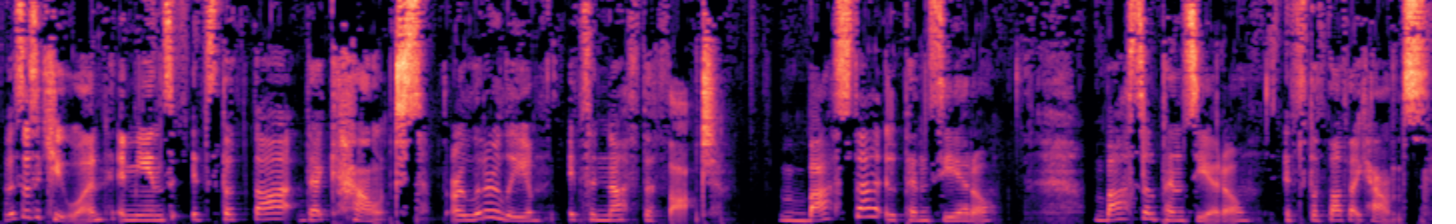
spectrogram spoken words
This is a cute one. It means it's the thought that counts, or literally, it's enough the thought. Basta il pensiero. Basta il pensiero. It's the thought that counts.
